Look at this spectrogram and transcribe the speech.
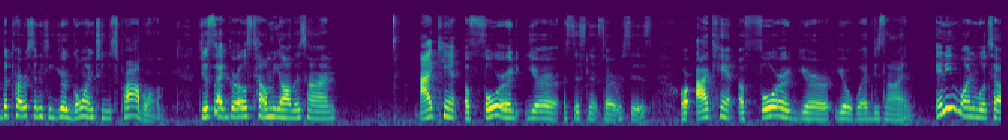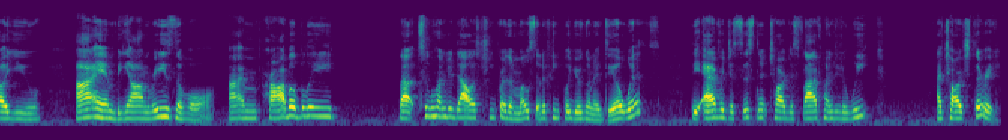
the person who you're going to's problem. Just like girls tell me all the time, I can't afford your assistant services or I can't afford your your web design. Anyone will tell you I am beyond reasonable. I'm probably about $200 cheaper than most of the people you're going to deal with. The average assistant charges 500 a week. I charge 3.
